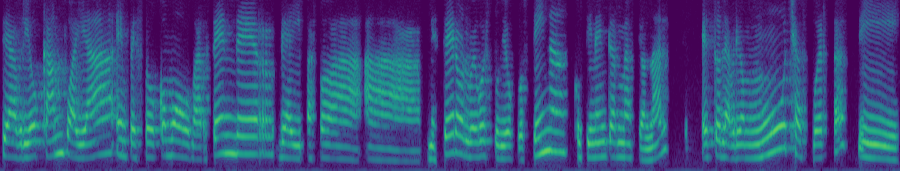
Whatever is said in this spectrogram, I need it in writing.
se abrió campo allá, empezó como bartender, de ahí pasó a, a mesero, luego estudió cocina, cocina internacional esto le abrió muchas puertas y,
